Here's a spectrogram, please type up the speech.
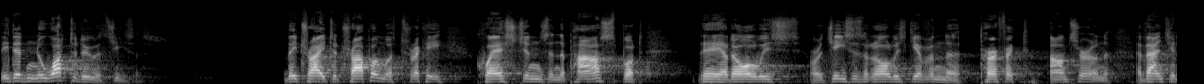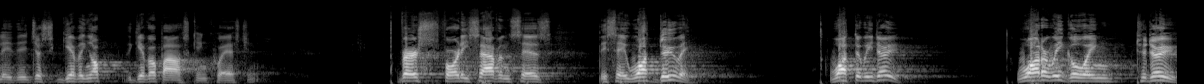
they didn't know what to do with Jesus. They tried to trap him with tricky questions in the past, but they had always, or Jesus had always given the perfect answer, and eventually they just giving up, they give up asking questions. Verse 47 says, they say, What do we? What do we do? What are we going to do?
